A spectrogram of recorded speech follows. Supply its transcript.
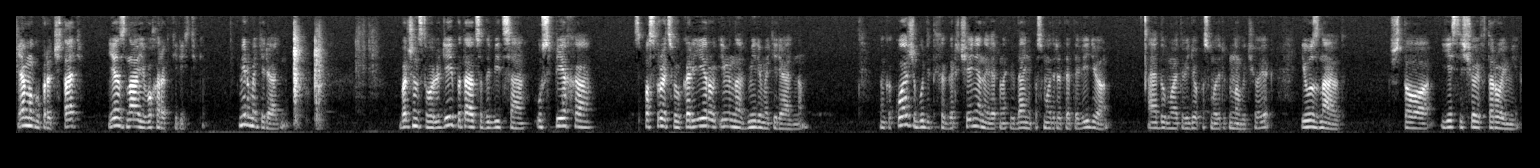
Я могу прочитать. Я знаю его характеристики. Мир материальный. Большинство людей пытаются добиться успеха, построить свою карьеру именно в мире материальном. Но какое же будет их огорчение, наверное, когда они посмотрят это видео, а я думаю, это видео посмотрит много человек, и узнают, что есть еще и второй мир.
